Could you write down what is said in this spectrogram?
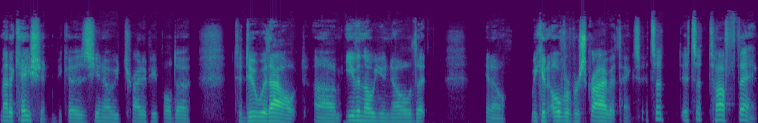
medication because you know you try to people to to do without, um, even though you know that you know we can overprescribe at things. It's a it's a tough thing.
